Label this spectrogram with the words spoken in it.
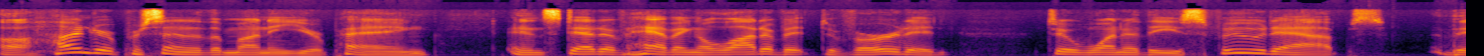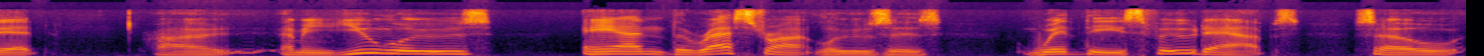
100% of the money you're paying instead of having a lot of it diverted to one of these food apps that, uh, I mean, you lose and the restaurant loses with these food apps. So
